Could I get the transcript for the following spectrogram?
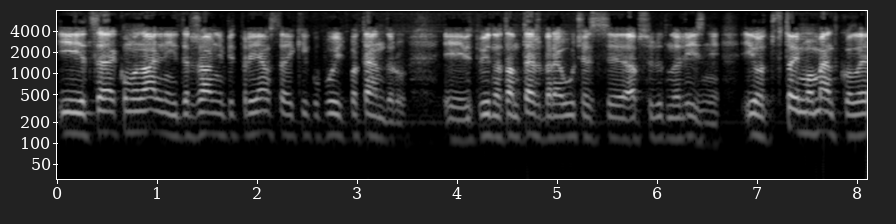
І це комунальні і державні підприємства, які купують по тендеру. І відповідно там теж бере участь е, абсолютно різні. І от в той момент, коли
